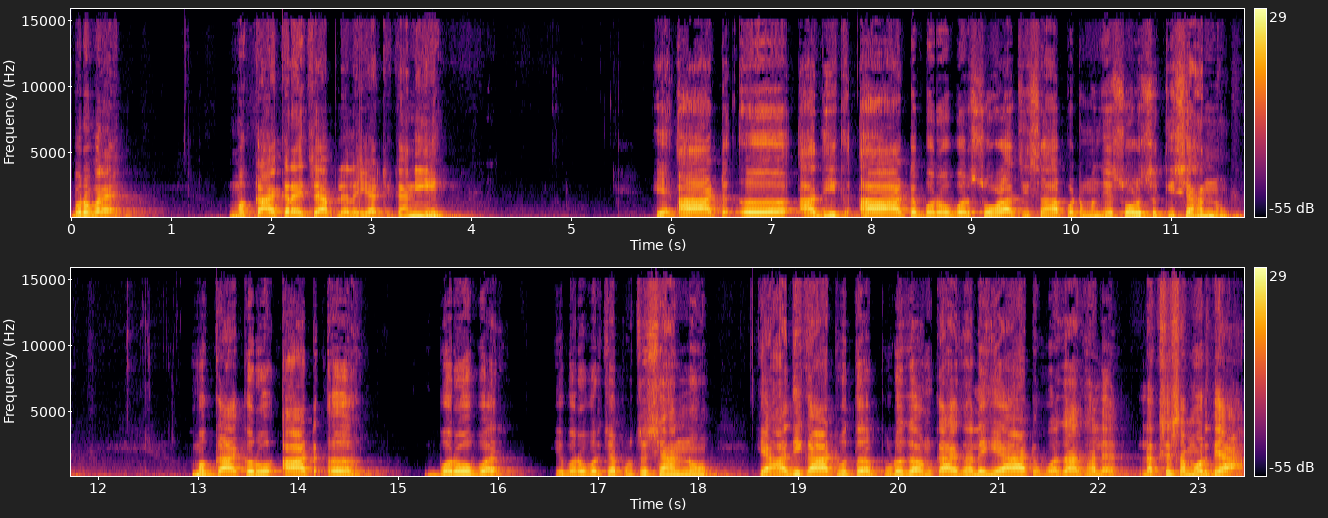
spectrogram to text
बरोबर आहे? मग काय करायचं आहे आपल्याला या ठिकाणी? हे आठ अ अधिक आठ बरोबर सोळाची सहा पट म्हणजे सोळसकी शहाण्णव. मग काय करू? आठ अ बरोबर. हे बरोबरच्या पुढचं शहाण्णव. हे अधिक आठ होतं. पुढं जाऊन काय झालं? हे आठ वजा झालं. लक्ष समोर द्या.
